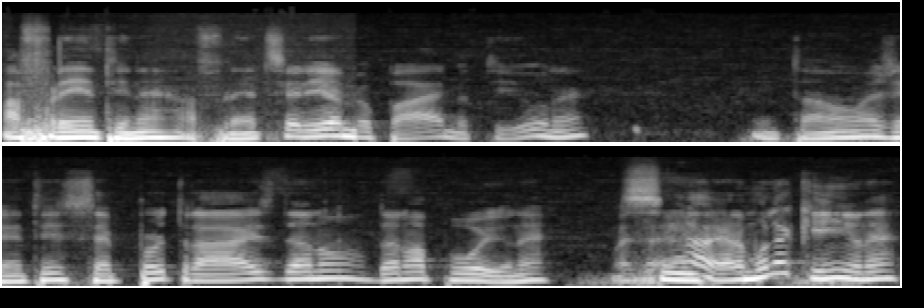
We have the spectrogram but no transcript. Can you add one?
À frente, né? À frente seria meu pai, meu tio, né? Então a gente sempre por trás dando, dando apoio, né? Mas era, era molequinho, né?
